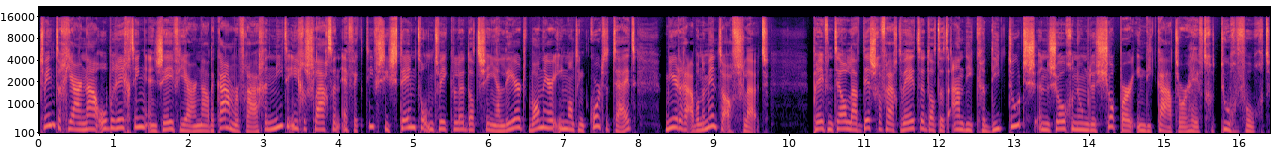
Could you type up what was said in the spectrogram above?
20 jaar na oprichting en 7 jaar na de Kamervragen niet ingeslaagd een effectief systeem te ontwikkelen dat signaleert wanneer iemand in korte tijd meerdere abonnementen afsluit. Preventel laat desgevraagd weten dat het aan die krediettoets een zogenoemde shopper-indicator heeft toegevoegd.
